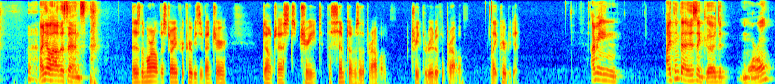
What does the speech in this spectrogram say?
I know how this ends. There's the moral of the story for Kirby's Adventure. Don't just treat the symptoms of the problem, treat the root of the problem, like Kirby did. I mean, I think that is a good moral.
